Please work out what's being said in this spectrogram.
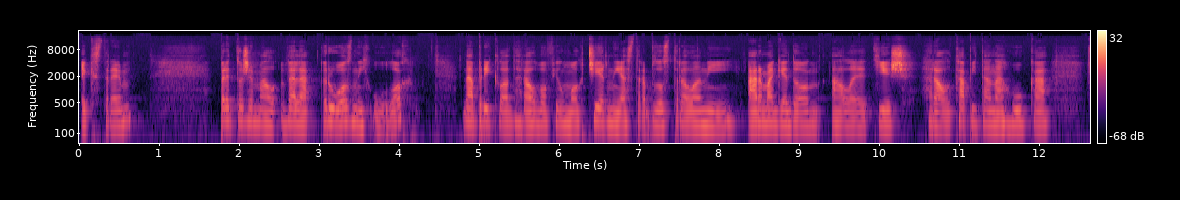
extrém pretože mal veľa rôznych úloh. Napríklad hral vo filmoch Čierny jastrab zostrelený, Armagedon, ale tiež hral kapitána Húka v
